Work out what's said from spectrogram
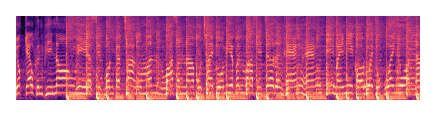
ยกแก้วขึ้นพี่น้อง เมียสิบบนกระช่างมัน วาสนาผู้ชายตัวเมียเพิ่นวาสิเจอเดินแหงแหงปีใหม่นี้ขอรวยถูกหวยงวดหน้า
